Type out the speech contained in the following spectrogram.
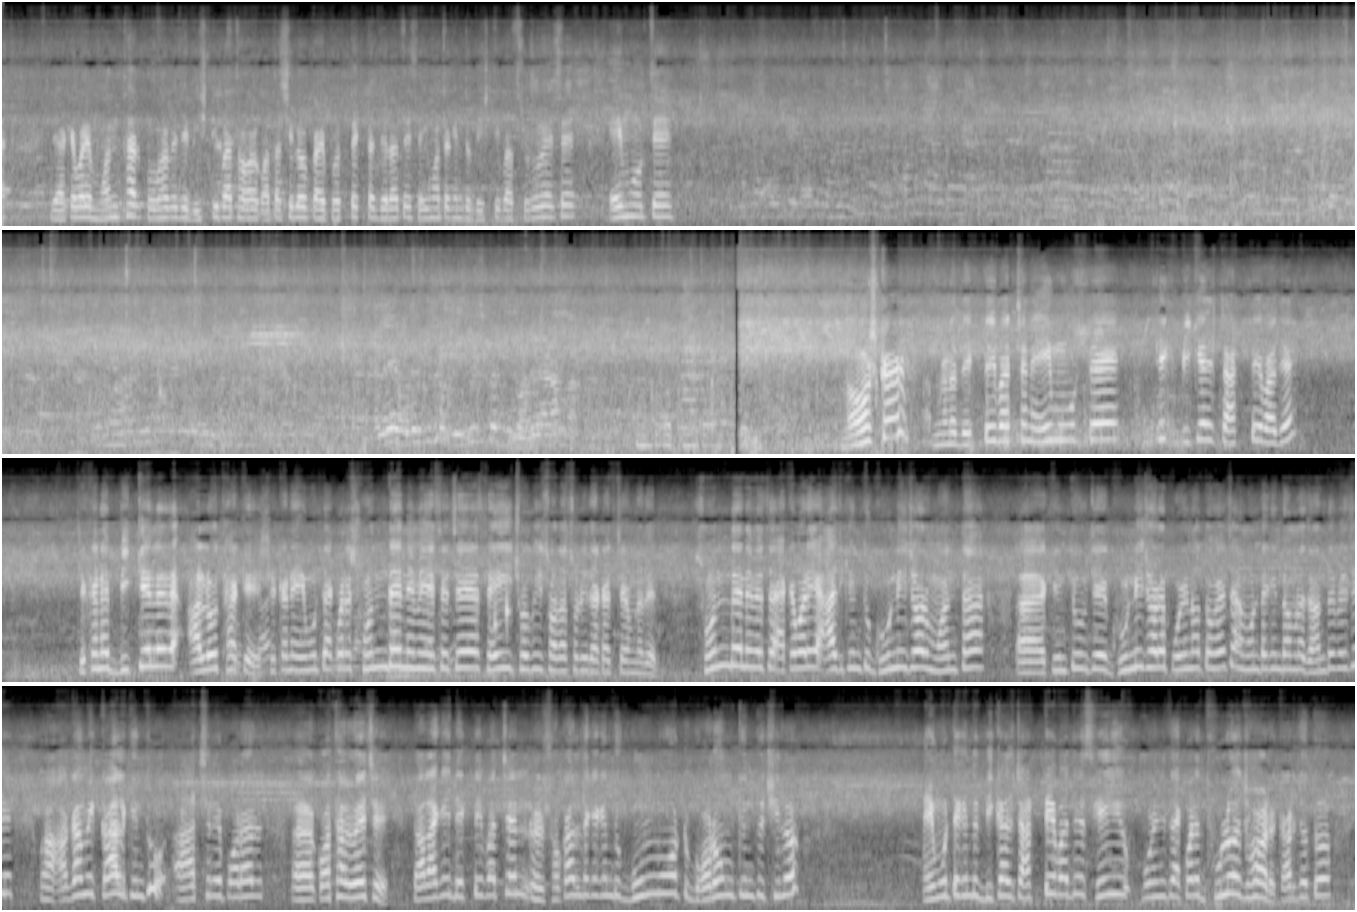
যে একেবারে মন্থার প্রভাবে যে বৃষ্টিপাত হওয়ার কথা ছিল প্রায় প্রত্যেকটা জেলাতে, সেই মতো কিন্তু বৃষ্টিপাত শুরু হয়েছে। এই মুহূর্তে নমস্কার, আপনারা দেখতেই পাচ্ছেন এই মুহূর্তে ঠিক বিকেল চারটে বাজে। যেখানে বিকেলের আলো থাকে, সেখানে এই মুহূর্তে একবারে সন্ধে নেমে এসেছে। সেই ছবি সরাসরি দেখাচ্ছে আপনাদের। সন্ধে নেমেছে একেবারে আজ কিন্তু ঘূর্ণিঝড় মন্থা কিন্তু যে ঘূর্ণিঝড়ে পরিণত হয়েছে এমনটা কিন্তু আমরা জানতে পেরেছি। আগামীকাল কিন্তু আছড়ে পড়ার কথা রয়েছে। তার আগেই দেখতেই পাচ্ছেন সকাল থেকে কিন্তু গুমোট গরম কিন্তু ছিল। এই মুহূর্তে কিন্তু বিকাল চারটে বাজে, সেই পরিণত একবারে ধুলো ঝড়। কার্যত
